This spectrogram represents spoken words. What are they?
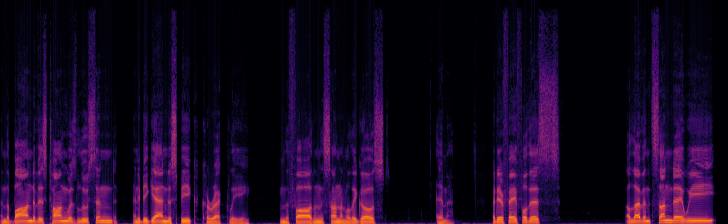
and the bond of his tongue was loosened, and he began to speak correctly. In the Father, and the Son, and the Holy Ghost. Amen. My dear faithful, this 11th Sunday, we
